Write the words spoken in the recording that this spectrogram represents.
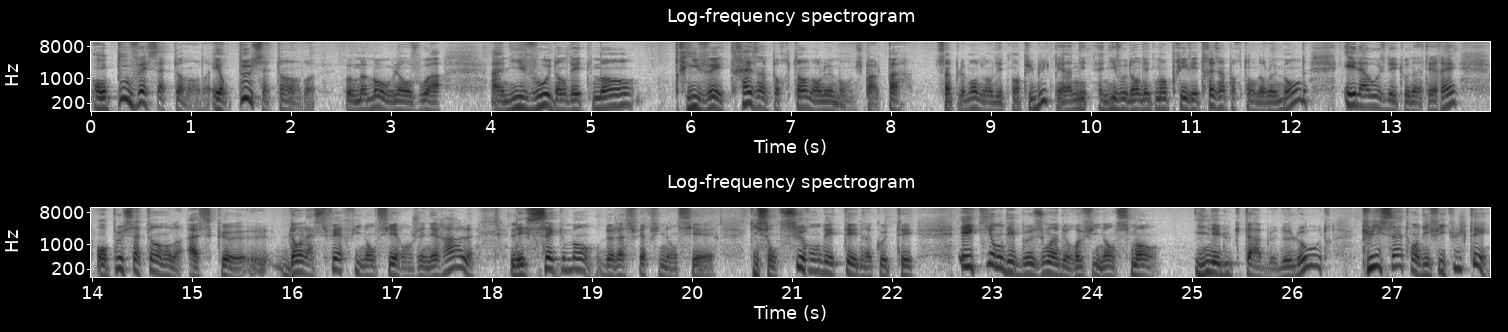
on pouvait s'attendre, et on peut s'attendre au moment où l'on voit un niveau d'endettement privé très important dans le monde. Je ne parle pas simplement de l'endettement public, mais un, niveau d'endettement privé très important dans le monde, et la hausse des taux d'intérêt, on peut s'attendre à ce que dans la sphère financière en général, les segments de la sphère financière qui sont surendettés d'un côté et qui ont des besoins de refinancement inéluctables de l'autre, puissent être en difficulté,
